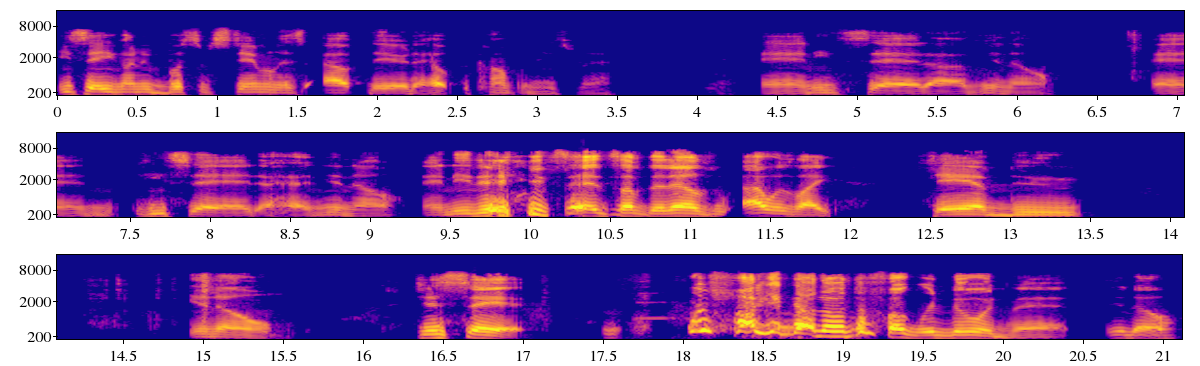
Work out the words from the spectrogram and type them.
He said he's going to put some stimulus out there to help the companies, man. And he said, um, you know, and he said, and you know, and he did, he said something else. I was like, damn, dude. You know, just say it. We fucking don't know what the fuck we're doing, man. You know,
